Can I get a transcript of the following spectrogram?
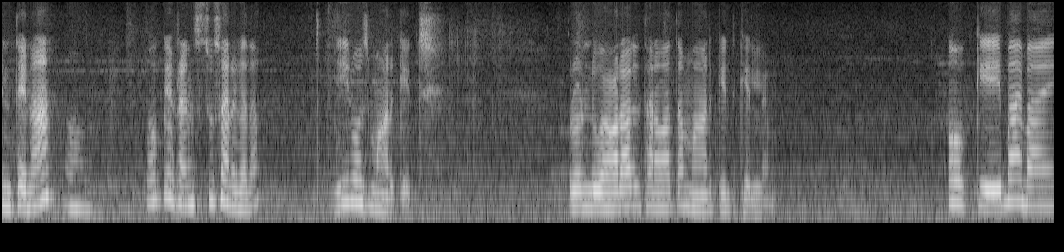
ఇంతేనా. ఓకే ఫ్రెండ్స్ చూసారు కదా? ఈరోజు మార్కెట్. రెండు వారాల తర్వాత మార్కెట్కి వెళ్ళాం. Okay bye bye.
